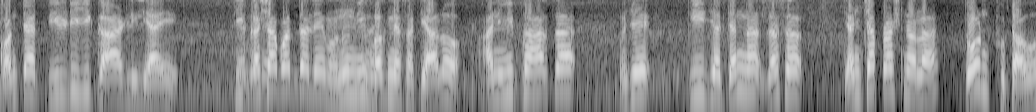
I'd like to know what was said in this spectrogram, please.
कोणत्या तिरडी जी काढलेली आहे ती कशाबद्दल आहे म्हणून मी बघण्यासाठी आलो आणि मी प्रहारचा म्हणजे की ज्या त्यांना जसं त्यांच्या प्रश्नाला तोंड फुटावं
